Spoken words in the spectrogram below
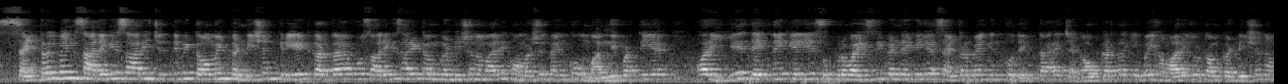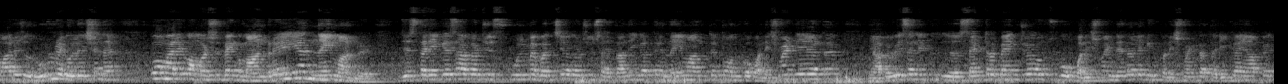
सेंट्रल बैंक सारी की सारी जितनी भी टर्म एंड कंडीशन क्रिएट करता है, वो सारे की सारी टर्म कंडीशन हमारे कॉमर्शियल बैंक को माननी पड़ती है। और ये देखने के लिए सुपरवाइजरी करने के लिए सेंट्रल बैंक इनको देखता है चेकआउट करता है कि भाई हमारी जो टर्म कंडीशन हमारे जो रूल रेगुलेशन है वो हमारे कॉमर्शियल बैंक मान रहे हैं या नहीं मान रहे? जिस तरीके से अगर जो स्कूल में बच्चे अगर जो शैतानी करते हैं, नहीं मानते तो उनको पनिशमेंट दिया जाता है। यहाँ पे भी सेंट्रल बैंक जो है, उसको पनिशमेंट देता है, लेकिन पनिशमेंट का तरीका यहाँ पे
